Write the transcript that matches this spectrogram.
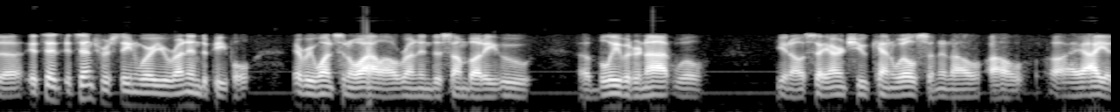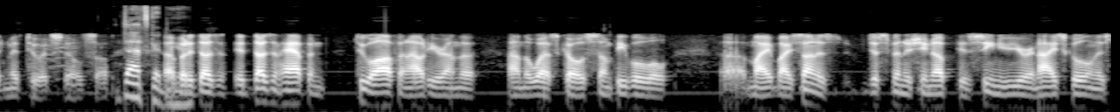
Uh, it's it, it's interesting where you run into people. Every once in a while, I'll run into somebody who, uh, believe it or not, will, you know, say, "Aren't you Ken Wilson?" And I'll I'll I, I admit to it still. So that's good. Uh, but it doesn't it doesn't happen too often out here on the on the West Coast. Some people will. Uh, my my son is just finishing up his senior year in high school and his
